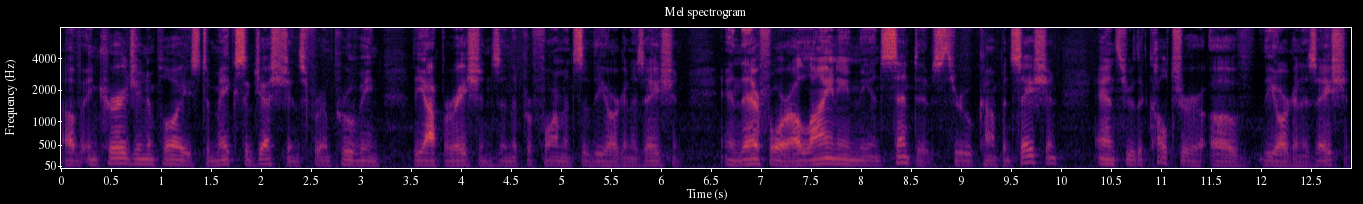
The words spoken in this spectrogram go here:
of encouraging employees to make suggestions for improving the operations and the performance of the organization, and therefore aligning the incentives through compensation and through the culture of the organization.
